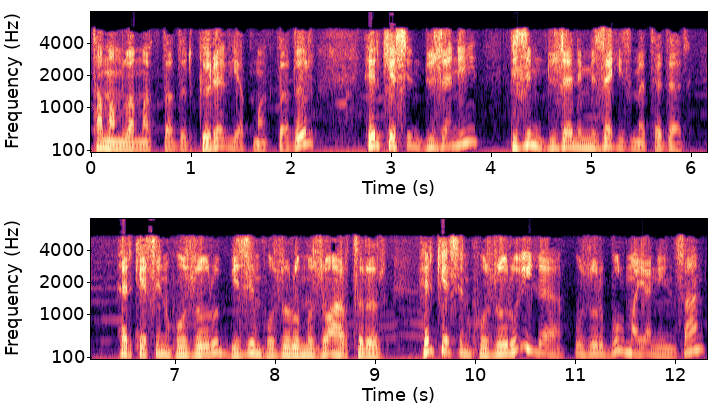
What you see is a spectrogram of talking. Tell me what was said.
tamamlamaktadır, görev yapmaktadır. Herkesin düzeni bizim düzenimize hizmet eder. Herkesin huzuru bizim huzurumuzu artırır. Herkesin huzuru ile huzur bulmayan insan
